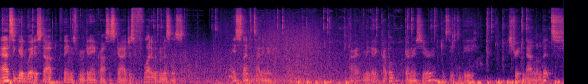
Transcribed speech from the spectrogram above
That's a good way to stop things from getting across the sky. Just flood it with missiles. Hey, sniped a tiny nuke. Alright, let me get a couple gunners here. This needs to be straightened out a little bit.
